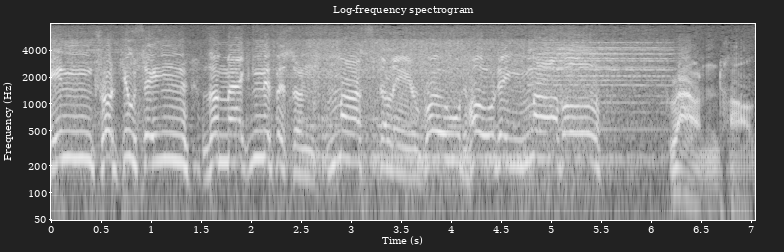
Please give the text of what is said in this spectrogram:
Introducing the magnificent, masterly, road-holding marvel, Groundhog.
